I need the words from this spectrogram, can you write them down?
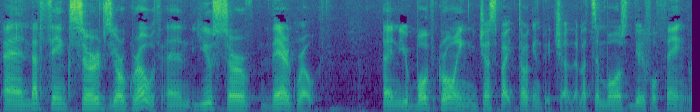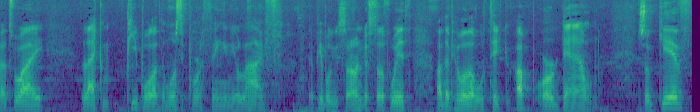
And that thing serves your growth and you serve their growth. And you're both growing just by talking to each other. That's the most beautiful thing. That's why like people are the most important thing in your life. The people you surround yourself with are the people that will take you up or down. So give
